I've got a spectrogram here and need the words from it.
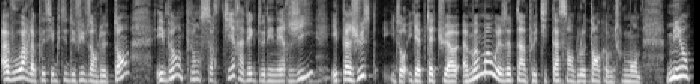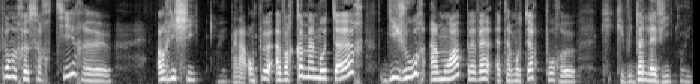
avoir la possibilité de vivre dans le temps, eh ben on peut en sortir avec de l'énergie et pas juste, il y a peut-être eu un, moment où elles étaient un petit tas sanglotant comme tout le monde, mais on peut en ressortir euh, enrichi. Voilà, on peut avoir comme un moteur, dix jours, un mois peuvent être un moteur pour euh, qui, vous donne la vie. Oui.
